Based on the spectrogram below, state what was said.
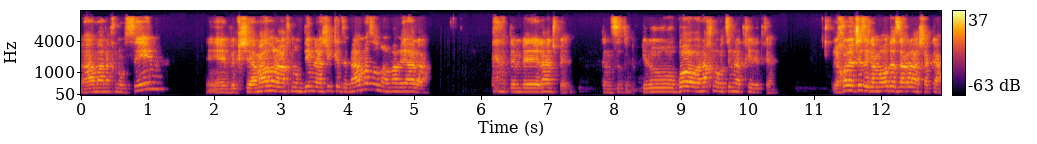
ראה מה אנחנו עושים, וכשאמרנו לו אנחנו עומדים להשיק את זה באמזון, הוא אמר יאללה, אתם בלאנצ'פד, כאילו בואו, אנחנו רוצים להתחיל איתכם. יכול להיות שזה גם מאוד עזר להשקה.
